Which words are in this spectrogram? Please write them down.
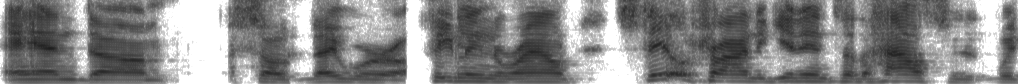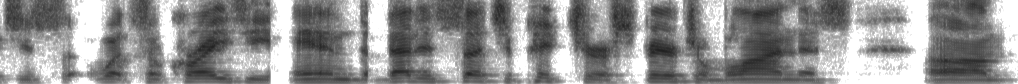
and um, so they were feeling around, still trying to get into the house, which is what's so crazy. And that is such a picture of spiritual blindness. Um,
